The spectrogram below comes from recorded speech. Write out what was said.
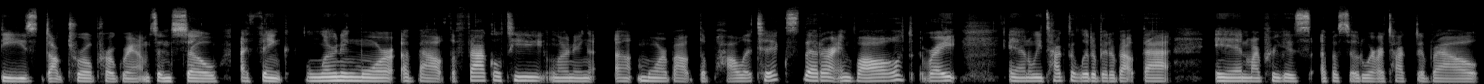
these doctoral programs. And so I think learning more about the faculty, learning uh, more about the politics that are involved, right? And we talked a little bit about that in my previous episode where I talked about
